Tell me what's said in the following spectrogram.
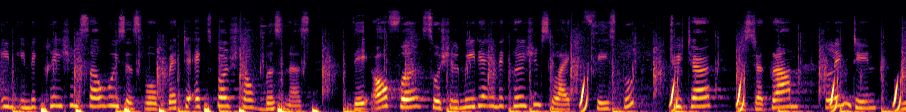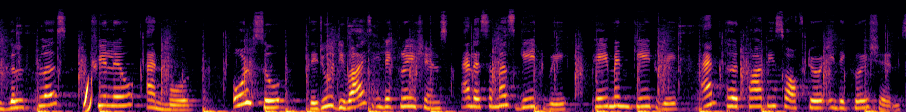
in integration services for better exposure of business. They offer social media integrations like Facebook, Twitter, Instagram, LinkedIn, Google+, Twilio and more. Also, they do device integrations and SMS gateway, payment gateway and third-party software integrations.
